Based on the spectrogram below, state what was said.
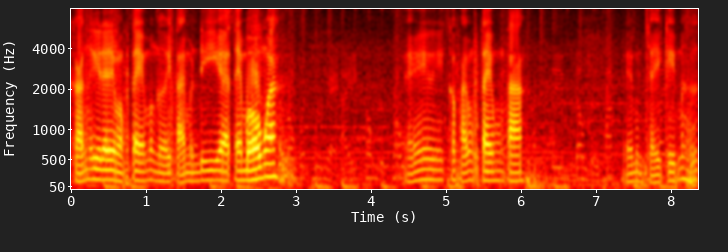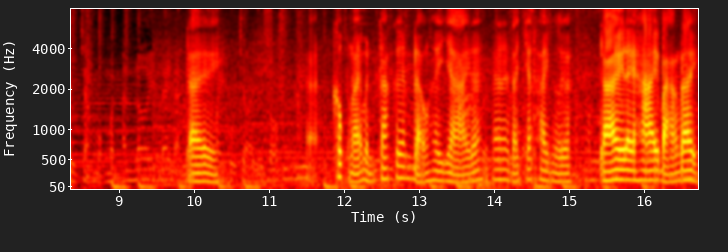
khả nghi đây một tem mọi người tại mình đi uh, tem 4 á. Để có phải một tem không ta? Để mình chạy kiếm nó hết đây. À, khúc nãy mình cắt cái đoạn hơi dài đó nó đã chết hai người rồi. Đây đây hai bạn đây.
